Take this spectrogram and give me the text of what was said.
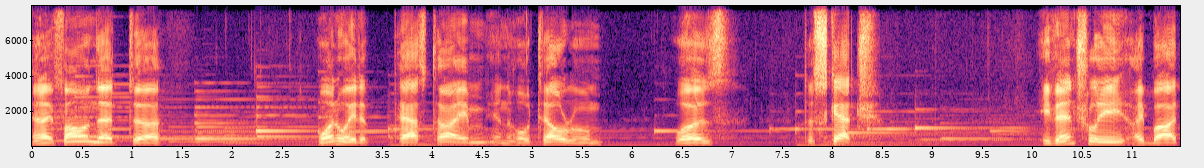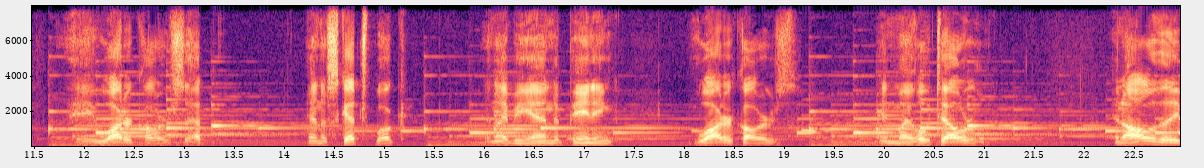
And I found that uh, one way to pass time in the hotel room was to sketch. Eventually, I bought a watercolor set and a sketchbook, and I began to painting watercolors in my hotel room. And all of the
